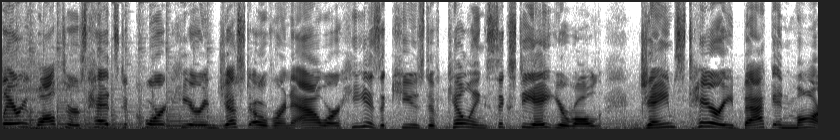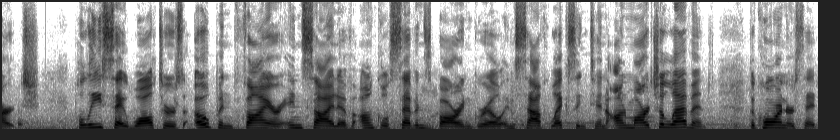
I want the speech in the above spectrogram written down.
Larry Walters heads to court here in just over an hour. He is accused of killing 68 year old James Terry back in March. Police say Walters opened fire inside of Uncle Seven's Bar and Grill in South Lexington on March 11th. The coroner said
